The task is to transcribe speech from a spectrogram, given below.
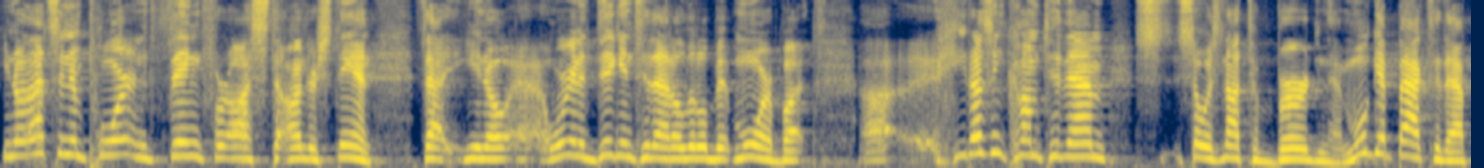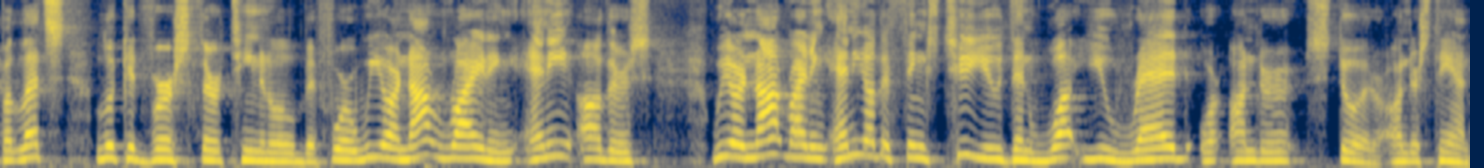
you know, that's an important thing for us to understand that, you know, uh, we're going to dig into that a little bit more, but uh, he doesn't come to them so as not to burden them. We'll get back to that, but let's look at verse 13 in a little bit. For we are not writing any others, we are not writing any other things to you than what you read or understood or understand.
